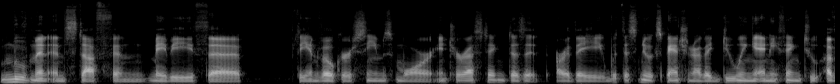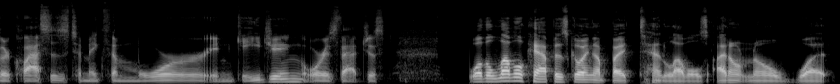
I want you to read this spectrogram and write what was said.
movement and stuff and maybe the the invoker seems more interesting does it are they with this new expansion are they doing anything to other classes to make them more engaging or is that just Well, the level cap is going up by 10 levels. I don't know what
